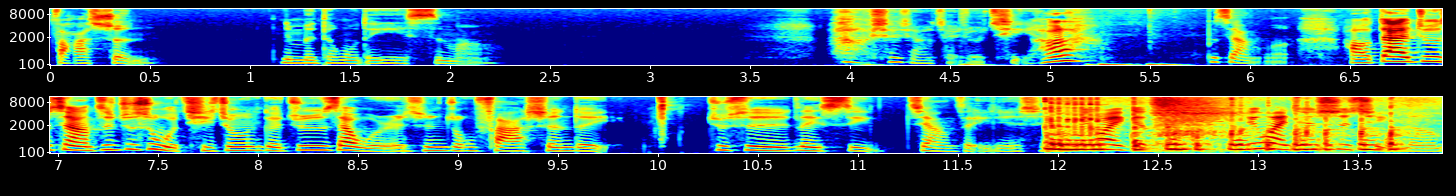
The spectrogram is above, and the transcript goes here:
发生。你们懂我的意思吗？好，现在想起来就气。好了，不讲了。好，大概就这样。这就是我其中一个，就是在我人生中发生的。就是类似于这样子一件事情。另外一个，另外一件事情呢，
